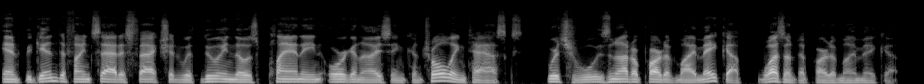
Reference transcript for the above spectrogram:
and begin to find satisfaction with doing those planning, organizing, controlling tasks, which was not a part of my makeup, wasn't a part of my makeup.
